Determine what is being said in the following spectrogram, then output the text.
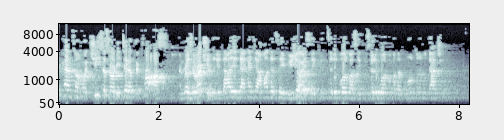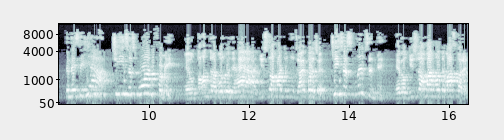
depends on what Jesus already did at the cross and কিন্তু resurrection, যদি তারা যদি দেখে যে আমাদের সেই বিজয় সেই কৃষ্ণের উপর বা সেই কৃষ্ণের উপর বা তার পুনরুত্থানের মধ্যে আছে then they say, yeah, Jesus won for me. এবং তখন তারা বলবে যে হ্যাঁ যিশু আমার জন্য জয় করেছে Jesus lives in me. এবং যিশু আমার মধ্যে বাস করেন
